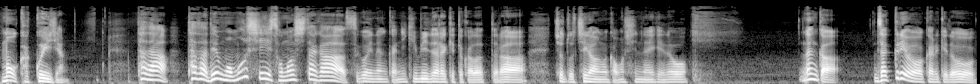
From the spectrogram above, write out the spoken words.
もうかっこいいじゃん。ただ、ただでももしその下がすごいなんかニキビだらけとかだったら、ちょっと違うのかもしんないけど、なんか、ざっくりはわかるけど、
